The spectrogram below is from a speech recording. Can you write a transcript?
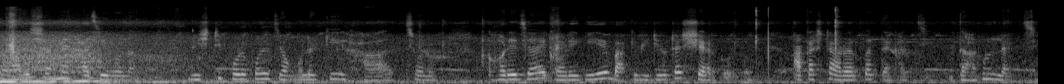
তোমাদের সামনে হাজির হলাম। বৃষ্টি পড়ে পড়ে জঙ্গলের কি হাল? চলো, ঘরে যায় ঘরে গিয়ে বাকি ভিডিওটা শেয়ার করব। আকাশটা আরও একবার দেখাচ্ছি। দারুণ লাগছে।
